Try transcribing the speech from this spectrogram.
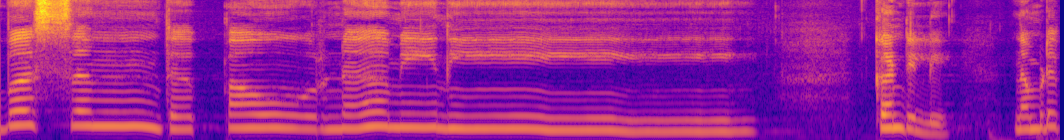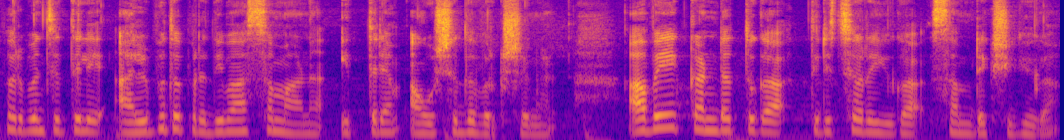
വസന്ത പൗർണമിനി കണ്ടില്ലേ നമ്മുടെ പ്രപഞ്ചത്തിലെ അത്ഭുത പ്രതിഭാസമാണ് ഇത്തരം ഔഷധവൃക്ഷങ്ങൾ. അവയെ കണ്ടെത്തുക തിരിച്ചറിയുക സംരക്ഷിക്കുക.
